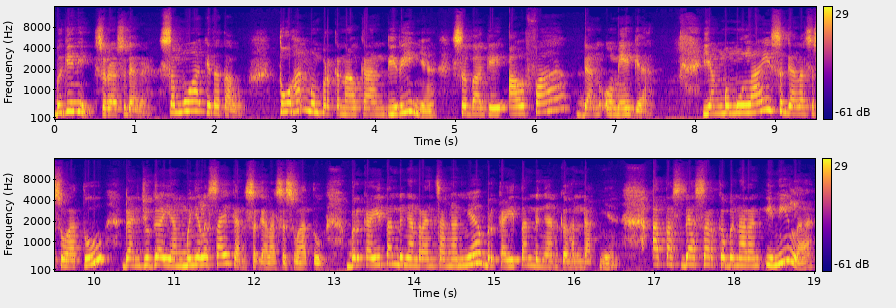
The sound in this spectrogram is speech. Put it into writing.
Begini, saudara-saudara, semua kita tahu Tuhan memperkenalkan dirinya sebagai Alfa dan Omega yang memulai segala sesuatu dan juga yang menyelesaikan segala sesuatu. Berkaitan dengan rancangannya berkaitan dengan kehendaknya. Atas dasar kebenaran inilah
